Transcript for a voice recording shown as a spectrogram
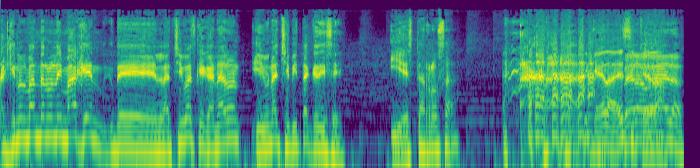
aquí nos mandan una imagen de las chivas que ganaron y una chivita que dice, ¿y esta rosa? Sí queda, eh, sí Pero queda. bueno,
